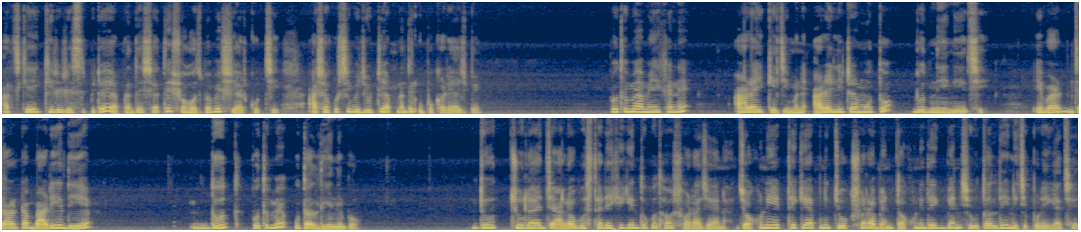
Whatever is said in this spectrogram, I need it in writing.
আজকে এই ক্ষীরের রেসিপিটাই আপনাদের সাথে সহজভাবে শেয়ার করছি। আশা করছি ভিডিওটি আপনাদের উপকারে আসবে। প্রথমে আমি এখানে আড়াই কেজি মানে আড়াই লিটার মতো দুধ নিয়ে নিয়েছি। এবার জালটা বাড়িয়ে দিয়ে দুধ প্রথমে উতাল দিয়ে নেব। দুধ চুলায় জাল অবস্থা রেখে কিন্তু কোথাও সরা যায় না। যখনই এর থেকে আপনি চোখ সরাবেন, তখনই দেখবেন সে উতাল দিয়ে নিচে পড়ে গেছে।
